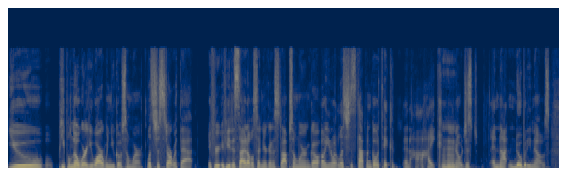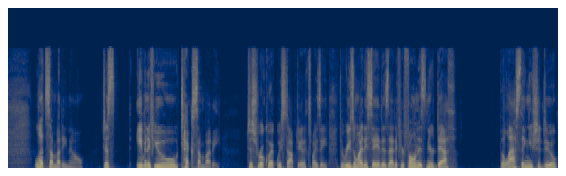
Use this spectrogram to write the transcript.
you people know where you are when you go somewhere. Let's just start with that. If you if you decide all of a sudden you're going to stop somewhere and go, "Oh, you know what? Let's just stop and go take a, an, a hike." You mm-hmm. know, just and not nobody knows. Let somebody know. Just even if you text somebody, just real quick, we stopped at XYZ. The reason why they say it is that if your phone is near death, the last thing you should do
